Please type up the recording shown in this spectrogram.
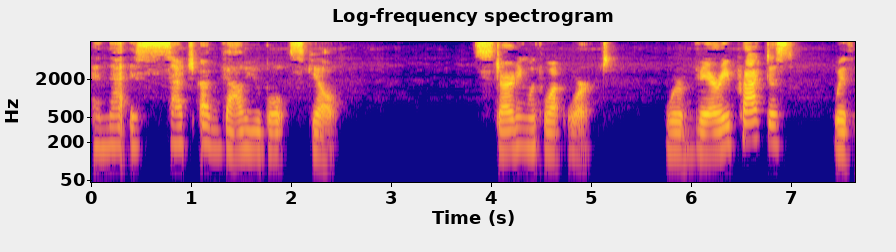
And that is such a valuable skill. Starting with what worked. We're very practiced with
